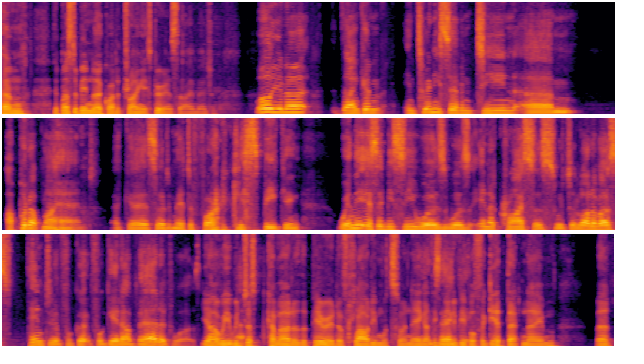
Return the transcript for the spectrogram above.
Um, it must have been quite a trying experience, I imagine. Well, you know, Duncan, in 2017, um, I put up my hand. Okay, so metaphorically speaking, when the SABC was was in a crisis, which a lot of us tend to forget, forget how bad it was. Yeah, we would uh, just come out of the period of Hlaudi Motsoeneng. I exactly. think many people forget that name, but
